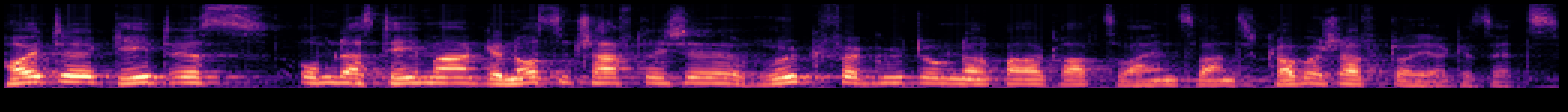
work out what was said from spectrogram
Heute geht es um das Thema genossenschaftliche Rückvergütung nach 22 Körperschaftsteuergesetz.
